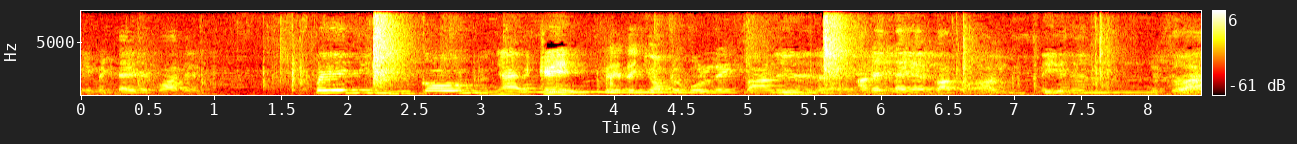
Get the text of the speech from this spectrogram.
នេះមិនដែរតែគាត់ទេពេលនេះកូនញ៉ាយតែគេតែទៅជាប់រវល់លេងបានទេអត់ទេតែឲ្យគាត់ប្រអល់នេះហ្នឹងខ្ញុំសួរអា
